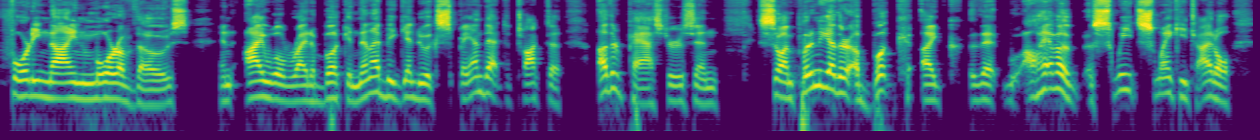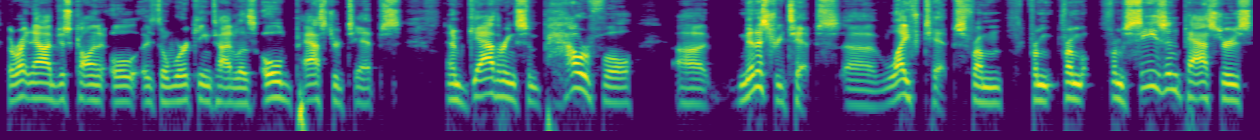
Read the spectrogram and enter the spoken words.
49 more of those and I will write a book. And then I begin to expand that to talk to other pastors. And so I'm putting together a book like that. I'll have a, a sweet, swanky title, but right now I'm just calling it old. It's a working title is Old Pastor Tips. And I'm gathering some powerful uh, ministry tips, uh, life tips from from from from seasoned pastors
